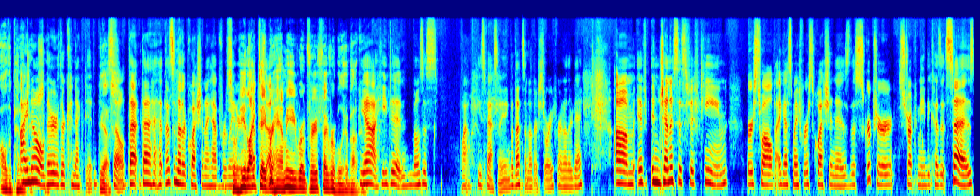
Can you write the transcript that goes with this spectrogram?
all the Pentateuch. I know so- they're they're connected. Yes. So that that that's another question I have for later. So he liked episode. Abraham. He wrote very favorably about him. Yeah, he did. Moses. Wow, he's fascinating, but that's another story for another day. Um, if in Genesis 15, verse 12, I guess my first question is the scripture struck me because it says,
